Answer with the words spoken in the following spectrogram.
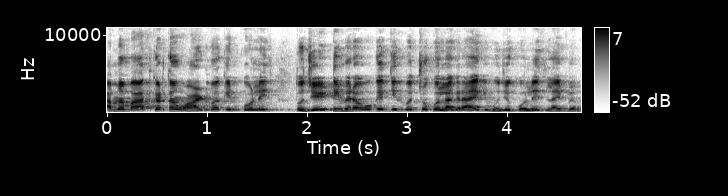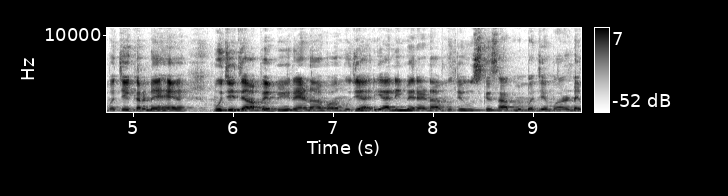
अब मैं बात करता हूँ हार्डवर्क इन कॉलेज तो जेटी में रहोगे, जिन बच्चों को लग रहा है कि मुझे कॉलेज लाइफ में मज़े करने हैं, मुझे जहाँ पे भी रहना, वहाँ मुझे हरियाली में रहना, मुझे उसके साथ में मज़े मारने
